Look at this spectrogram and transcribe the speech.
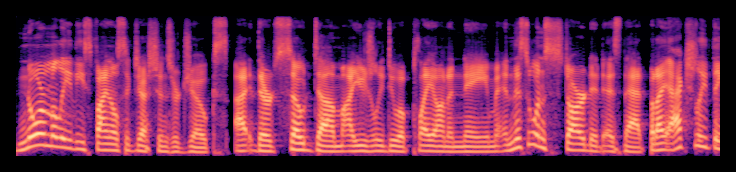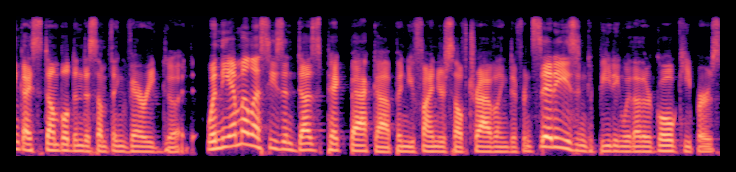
Normally, these final suggestions are jokes. I, they're so dumb. I usually do a play on a name, and this one started as that. But I actually think I stumbled into something very good. When the MLS season does pick back up, and you find yourself traveling different cities and competing with other goalkeepers,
